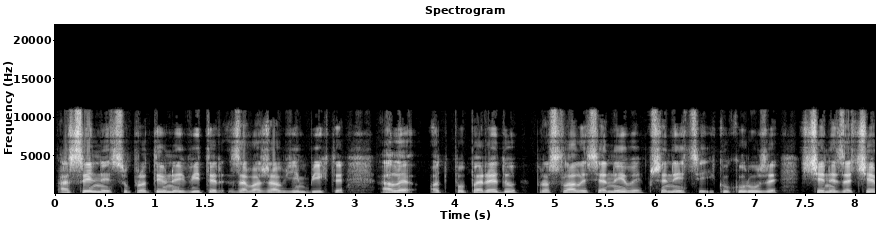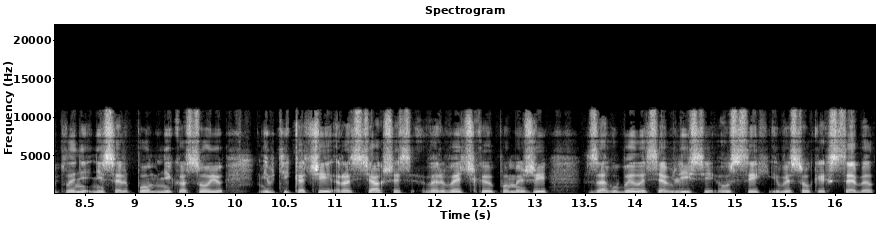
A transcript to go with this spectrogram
а сильний супротивний вітер заважав їм бігти. Але от попереду прослалися ниви, пшениці і кукурузи, ще не зачеплені ні серпом, ні косою, і втікачі, розтягшись вервечкою по межі, загубилися в лісі густих і високих стебел.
